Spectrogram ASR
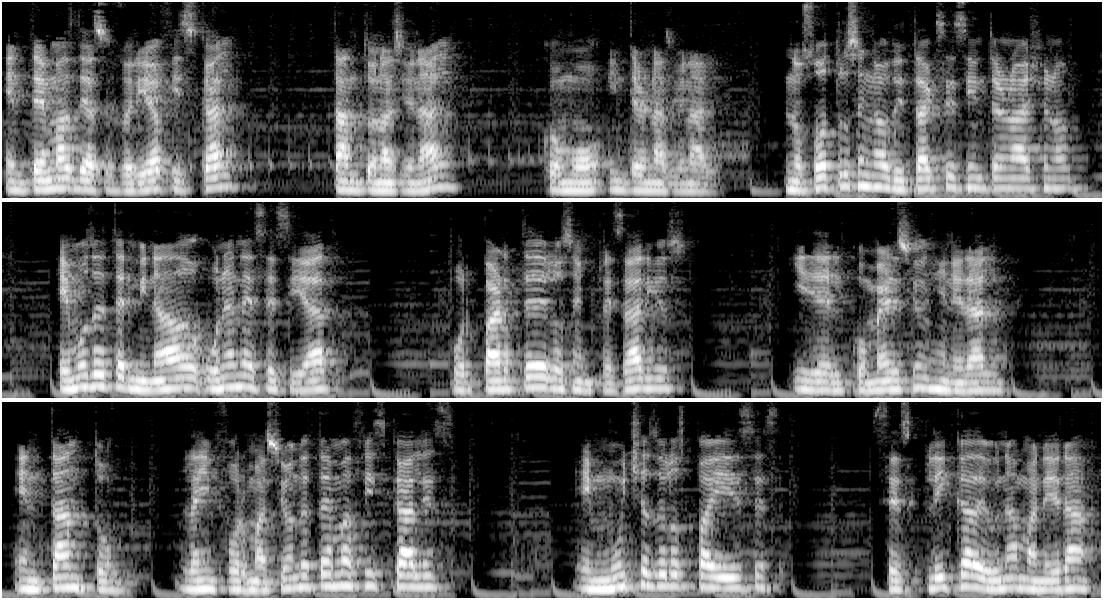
en temas de asesoría fiscal, tanto nacional como internacional. Nosotros en Auditaxis International hemos determinado una necesidad por parte de los empresarios y del comercio en general en tanto, la información de temas fiscales en muchos de los países se explica de una manera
